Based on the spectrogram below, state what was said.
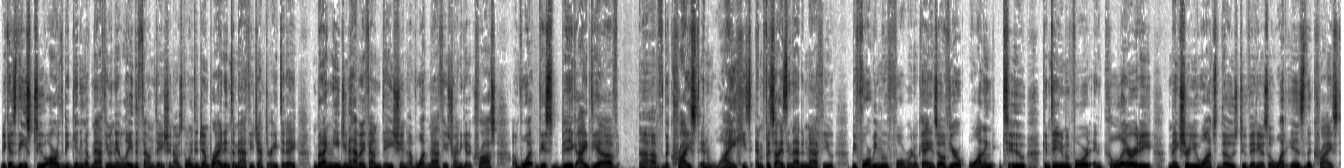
because these two are the beginning of Matthew and they lay the foundation. I was going to jump right into Matthew chapter 8 today, but I need you to have a foundation of what Matthew's trying to get across, of what this big idea of uh, of the Christ and why he's emphasizing that in Matthew before we move forward, okay? And so if you're wanting to continue to move forward in clarity, make sure you watch those two videos. So, what is the Christ?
